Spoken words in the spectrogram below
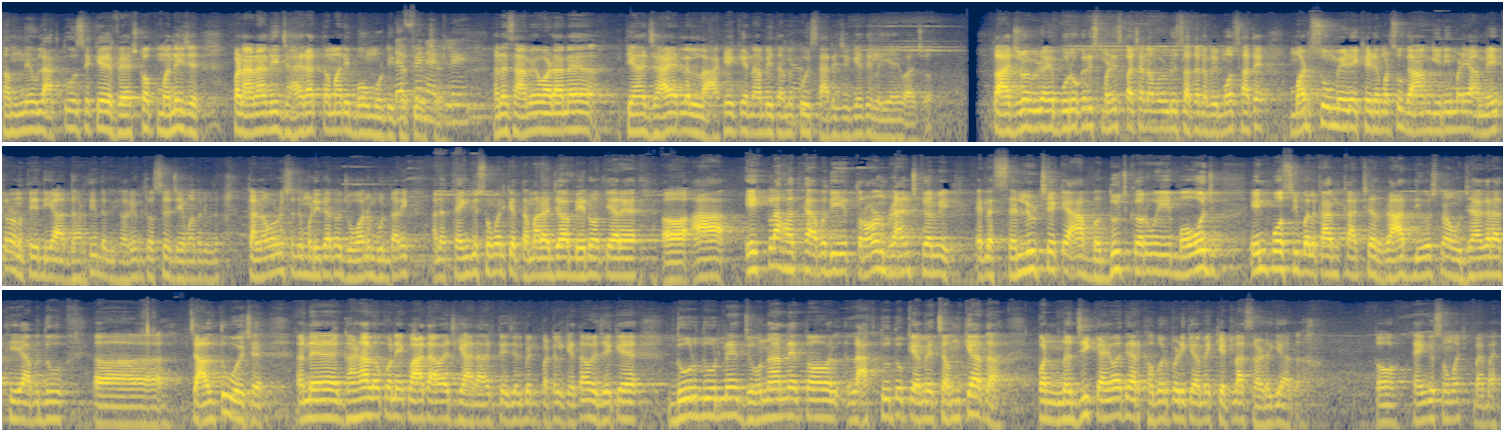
તમને એવું લાગતું હશે કે વેસ્ટ ઓફ મની છે પણ આનાથી જાહેરાત તમારી બહુ મોટી થતી છે. અને સામેવાળાને ત્યાં જાય એટલે લાગે કે ના ભાઈ તમે કોઈ સારી જગ્યાએથી લઈ આવ્યા છો. તો આજનો વીડિયો અહીં પૂરો કરીશ. મળીશ પાછા નવા વીડિયો સાથે, નવી મોત સાથે. મળશું, મેળે ખેડે, મળશું. ગામગીરી મળે, આ મેકરણ તે દી આ ધરતી દગી હરિમ થશે જે માતા પિતા કાલ વીડિયો સાથે મળી રહ્યા તો જોવાનું ભૂલતા નહીં. અને થેન્ક યુ સો મચ કે તમારા જેવા બહેનો અત્યારે આ એકલા હાથે આ બધી ત્રણ બ્રાન્ચ કરવી. એટલે સેલ્યુટ છે કે આ બધું જ કરવું એ બહુ જ ઇમ્પોસિબલ કામકાજ છે રાત દિવસના ઉજાગરાથી આ બધું ચાલતું હોય છે. અને ઘણા લોકોને એક વાત આવે છે યાદ આવે તેજલબેન પટેલ કહેતા હોય છે કે દૂર દૂરને જોનારને તો લાગતું હતું કે અમે ચમક્યા હતા. પણ નજીક આવ્યા ત્યારે ખબર પડી કે અમે કેટલા સળગ્યા હતા. તો thank you so much bye bye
